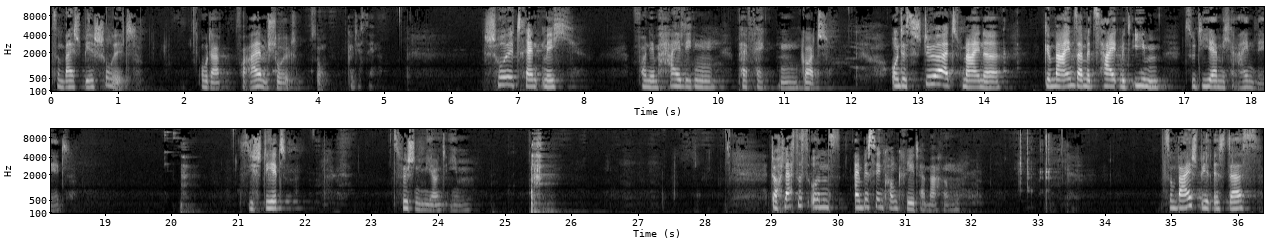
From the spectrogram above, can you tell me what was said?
Zum Beispiel Schuld oder vor allem Schuld. So könnt ihr sehen. Schuld trennt mich von dem heiligen, perfekten Gott. Und es stört meine gemeinsame Zeit mit ihm, zu die er mich einlädt. Sie steht zwischen mir und ihm. Doch lasst es uns ein bisschen konkreter machen. Zum Beispiel ist das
